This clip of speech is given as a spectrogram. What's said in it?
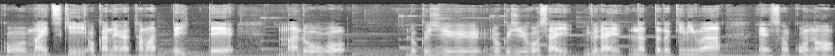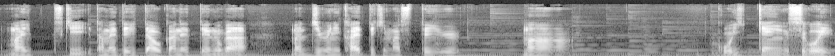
こう、毎月お金が貯まっていって、まあ、老後、60、65歳ぐらいになった時には、えー、そこの毎月貯めていたお金っていうのが、まあ、自分に返ってきますっていう、まあ、こう一見すごい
